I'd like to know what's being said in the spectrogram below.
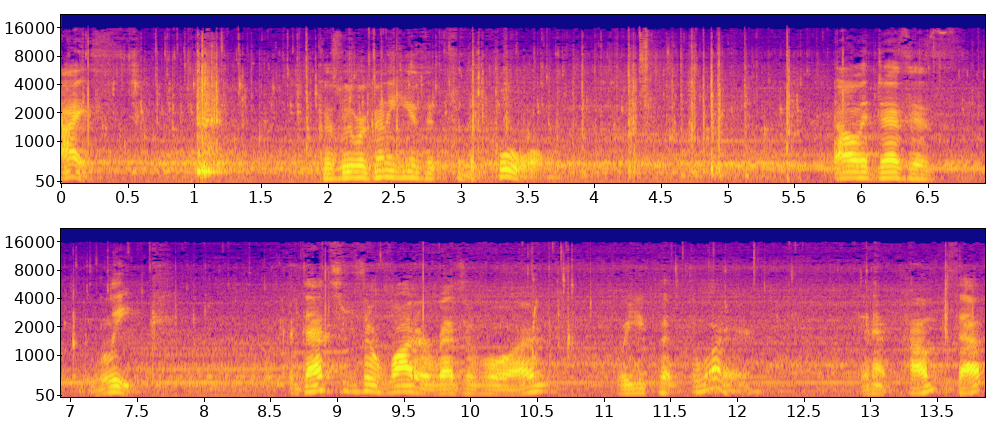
iced. Because we were going to use it for the pool. All it does is leak. But that's the water reservoir where you put the water. And it pumps up.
